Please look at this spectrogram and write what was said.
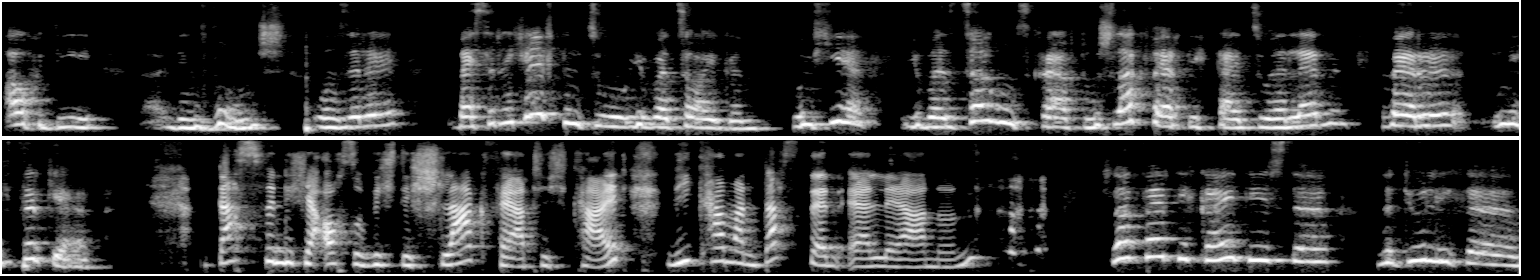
auch die, äh, den Wunsch, unsere besseren Hälften zu überzeugen. Und hier Überzeugungskraft und Schlagfertigkeit zu erlernen, wäre nicht verkehrt. Das finde ich ja auch so wichtig, Schlagfertigkeit. Wie kann man das denn erlernen? Schlagfertigkeit ist äh, natürlich äh,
